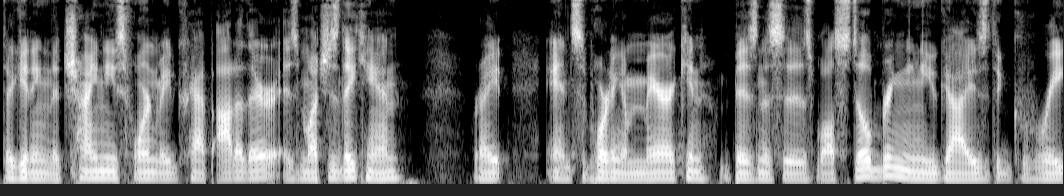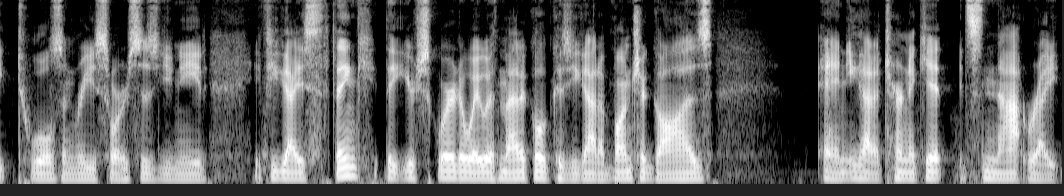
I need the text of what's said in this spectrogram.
They're getting the Chinese foreign made crap out of there as much as they can right? And supporting American businesses while still bringing you guys the great tools and resources you need. If you guys think that you're squared away with medical because you got a bunch of gauze and you got a tourniquet, it's not right.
